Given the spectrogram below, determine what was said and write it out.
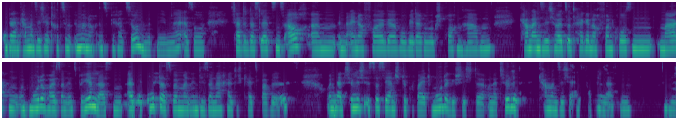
Und dann kann man sich ja trotzdem immer noch Inspirationen mitnehmen. Ne? Also ich hatte das letztens auch ähm, in einer Folge, wo wir darüber gesprochen haben, kann man sich heutzutage noch von großen Marken und Modehäusern inspirieren lassen. Also geht das, wenn man in dieser Nachhaltigkeitsbubble ist. Und natürlich ist das ja ein Stück weit Modegeschichte. Und natürlich kann man sich ja inspirieren lassen. Mhm.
